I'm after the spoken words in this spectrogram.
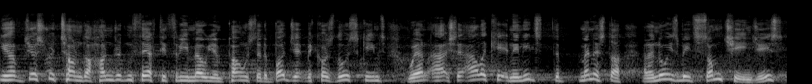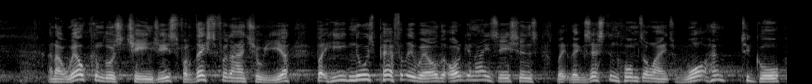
you have just returned £133 million pounds to the budget because those schemes weren't actually allocated. And he needs the minister, and I know he's made some changes, and I welcome those changes for this financial year, but he knows perfectly well that organisations like the existing Homes Alliance want him to go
